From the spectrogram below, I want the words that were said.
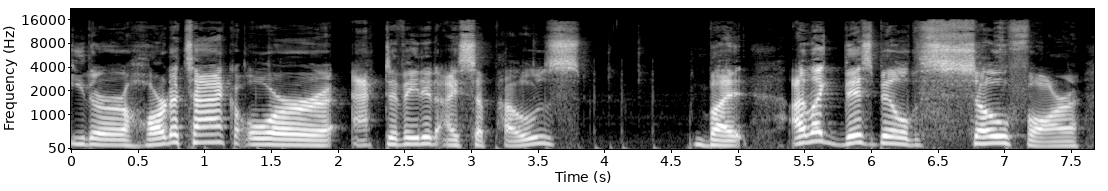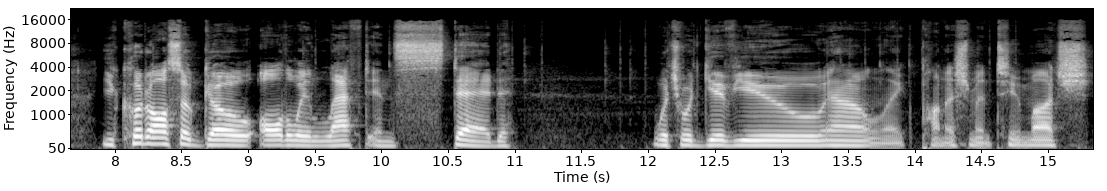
either Heart Attack or Activated, I suppose. But I like this build so far. You could also go all the way left instead which would give you, you know, like punishment too much.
